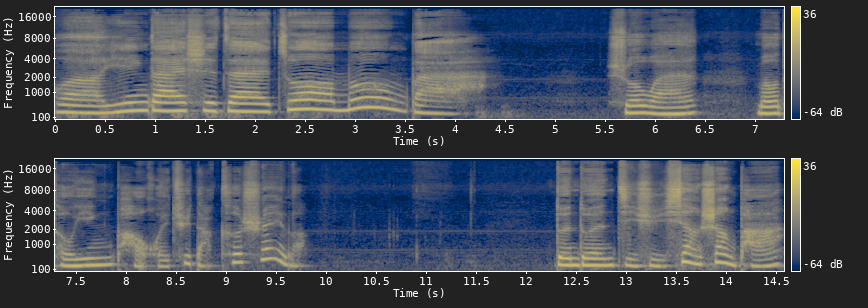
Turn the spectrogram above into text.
我应该是在做梦吧。说完，猫头鹰跑回去打瞌睡了。墩墩继续向上爬，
